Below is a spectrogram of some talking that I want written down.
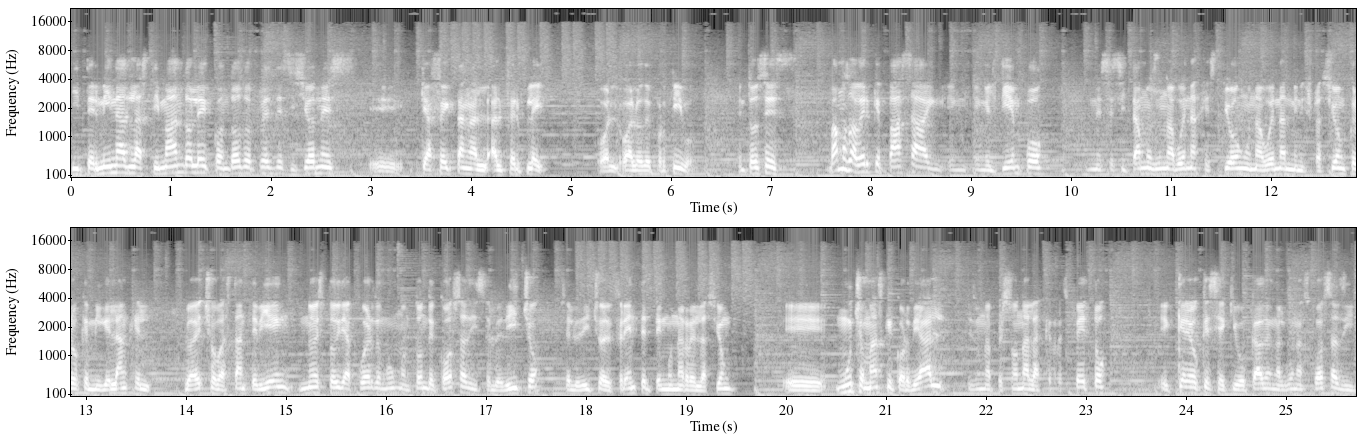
y terminas lastimándole con dos o tres decisiones eh, que afectan al, fair play o, a lo deportivo. Entonces, vamos a ver qué pasa en el tiempo necesitamos una buena gestión, una buena administración. Creo que Miguel Ángel lo ha hecho bastante bien. No estoy de acuerdo en un montón de cosas y se lo he dicho, se lo he dicho de frente. Tengo una relación eh, mucho más que cordial. Es una persona a la que respeto. Eh, creo que se ha equivocado en algunas cosas y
